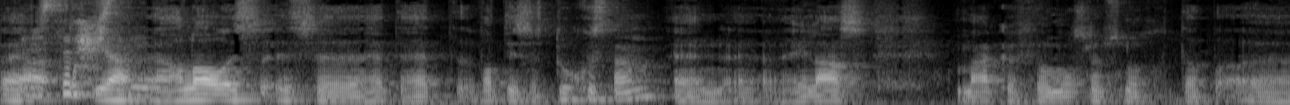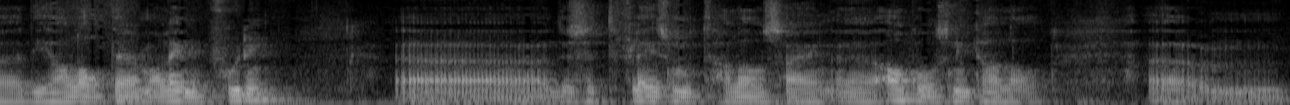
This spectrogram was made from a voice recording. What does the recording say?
Uh, ja, ja, halal is, is het, het, wat is er toegestaan. En helaas maken veel moslims nog dat, uh, die halal-term alleen op voeding. Uh, dus het vlees moet halal zijn, uh, alcohol is niet halal. Um,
